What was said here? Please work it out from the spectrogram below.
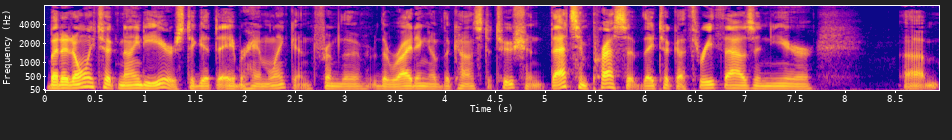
But it only took 90 years to get to Abraham Lincoln from the, the writing of the Constitution. That's impressive. They took a 3,000 year um,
